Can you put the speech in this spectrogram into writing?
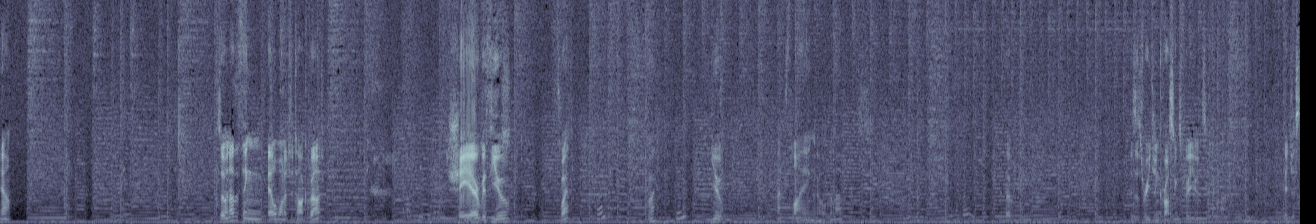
Yeah. So another thing Elle wanted to talk about, share with you. What? What? What? You. I'm flying over the mountains. in a boat. This is region crossings for you in Life. They just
